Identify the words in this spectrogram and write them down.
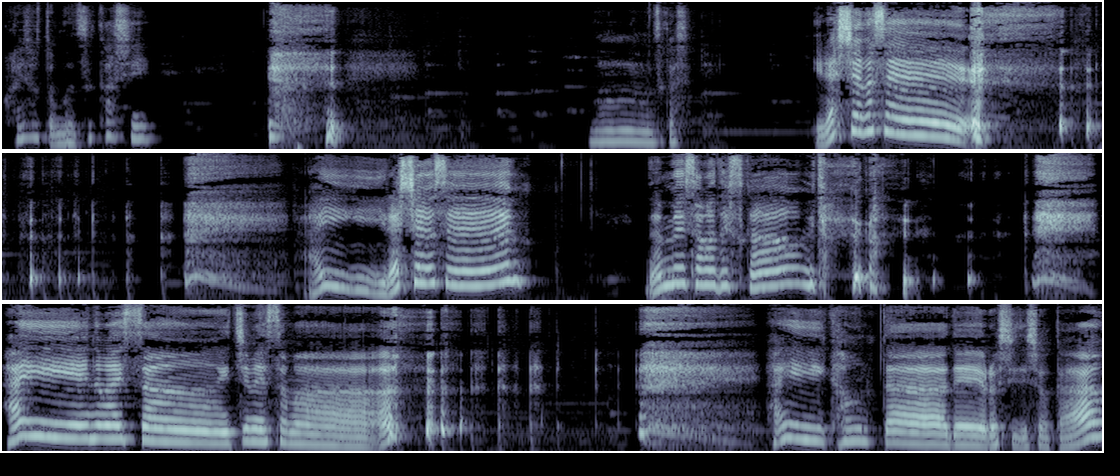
これちょっと難しい。うん、難しい。いらっしゃいませ はい、いらっしゃいませ。何名様ですか？みたいな感じ。はい、NY さん、1名様。はい、カウンターでよろしいでしょうか？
